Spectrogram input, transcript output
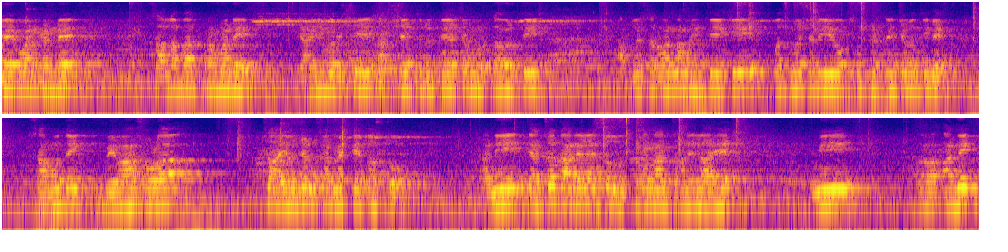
जय सालाबादप्रमाणे याही वर्षी अक्षय तृतीयाच्या मुहूर्तावरती आपल्या सर्वांना माहिती आहे की पद्मश्री युवक संघटनेच्या वतीने सामुदायिक विवाह सोहळाचं आयोजन करण्यात येत असतो. आणि त्याचं कार्यालयाचं उद्घाटन आज झालेलं आहे. मी अनेक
